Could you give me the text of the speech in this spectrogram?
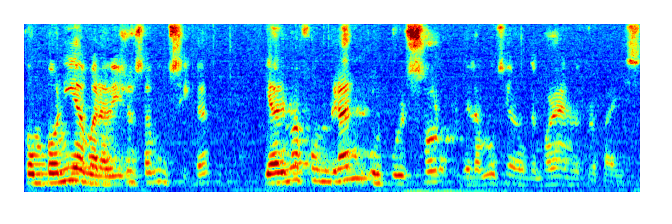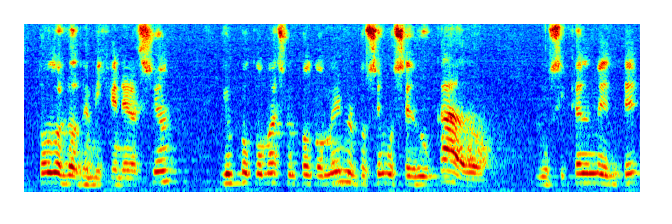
componía maravillosa música y además fue un gran impulsor de la música contemporánea en nuestro país. Todos los de mi generación y un poco más y un poco menos nos hemos educado musicalmente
